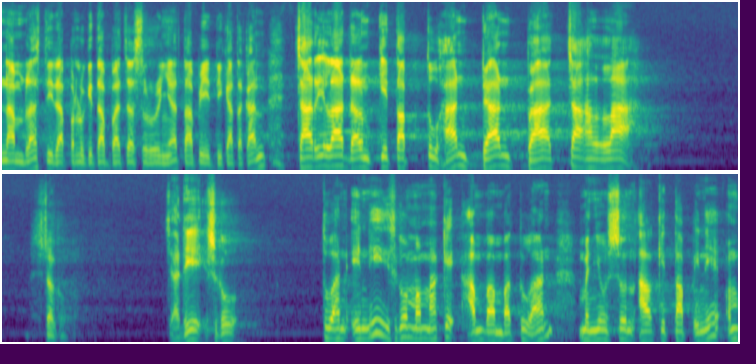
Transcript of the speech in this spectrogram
16 tidak perlu kita baca seluruhnya tapi dikatakan carilah dalam kitab Tuhan dan bacalah. Saudaraku. Jadi suku Tuhan ini suku memakai hamba-hamba Tuhan menyusun Alkitab ini 40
